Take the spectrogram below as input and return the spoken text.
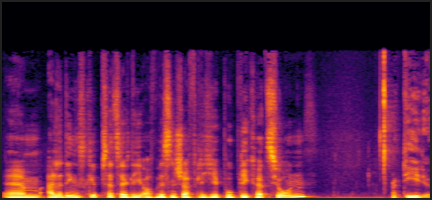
Ähm, allerdings gibt es tatsächlich auch wissenschaftliche Publikationen, die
